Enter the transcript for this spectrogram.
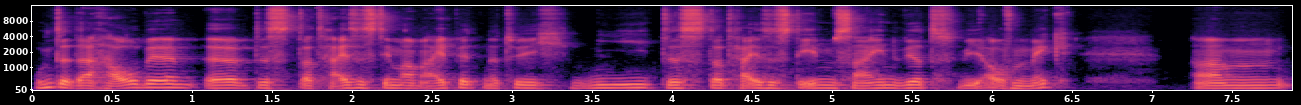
unter der Haube äh, das Dateisystem am iPad natürlich nie das Dateisystem sein wird wie auf dem Mac. Ähm,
